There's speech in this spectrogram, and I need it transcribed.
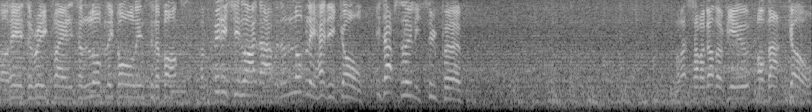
Well, here's the replay, and it's a lovely ball into the box. And finishing like that with a lovely headed goal is absolutely superb. Well, let's have another view of that goal.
